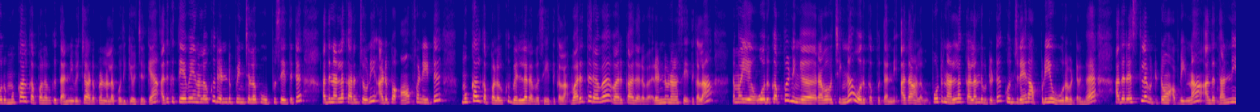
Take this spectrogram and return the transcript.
ஒரு முக்கால் கப் அளவுக்கு தண்ணி வச்சு அடுப்பில் நல்லா கொதிக்க வச்சுருக்கேன். அதுக்கு தேவையான அளவுக்கு ரெண்டு பிஞ்ச் அளவுக்கு உப்பு சேர்த்துட்டு அது நல்லா கரைஞ்சோடனே அடுப்பை ஆஃப் பண்ணிவிட்டு முக்கால் கப் அளவுக்கு வெள்ளை ரவை சேர்த்துக்கலாம். வறுத்த ரவை வறுக்காத ரவை ரெண்டு நாள் சேர்த்துக்கலாம். நம்ம ஒரு கப்பு நீங்கள் ரவை வச்சிங்கன்னா ஒரு கப்பு தண்ணி. அதான் அளவு. போட்டு நல்லா நல்லா கலந்து விட்டுட்டு கொஞ்ச நேரம் அப்படியே ஊற விட்டுருங்க. அதை ரெஸ்ட்டில் விட்டுட்டோம் அப்படின்னா அந்த தண்ணி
